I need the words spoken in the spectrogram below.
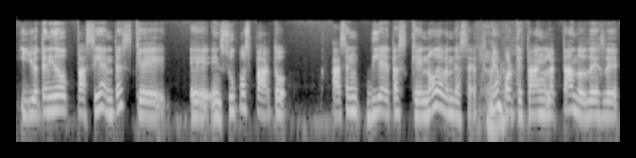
Y yo he tenido pacientes que eh, en su posparto hacen dietas que no deben de hacer, Claro. bien, porque están lactando desde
